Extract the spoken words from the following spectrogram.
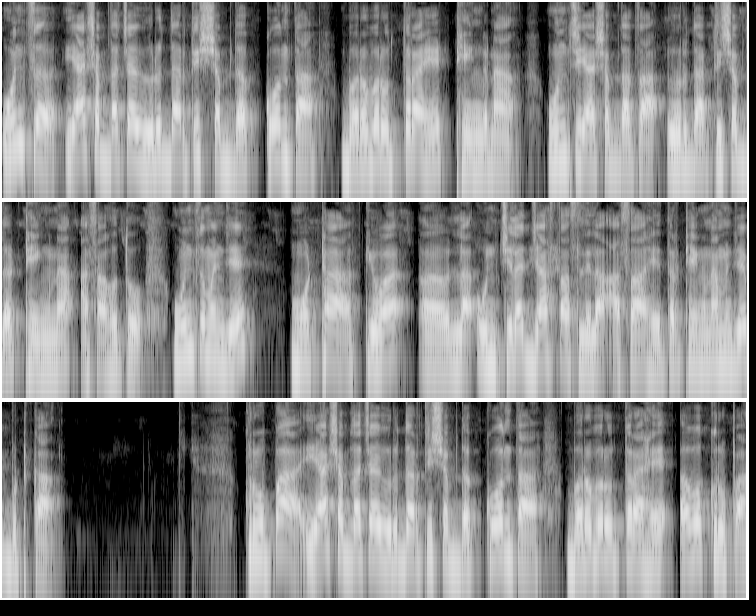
उंच या शब्दाच्या विरुद्धार्थी शब्द कोणता? बरोबर उत्तर आहे ठेंगणा. उंच या शब्दाचा विरुद्धार्थी शब्द ठेंगणा असा होतो. उंच म्हणजे मोठा किंवा ला उंचीला जास्त असलेला असा आहे तर ठेंगणा म्हणजे बुटका. कृपा या शब्दाच्या विरुद्धार्थी शब्द कोणता? बरोबर उत्तर आहे अवकृपा.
